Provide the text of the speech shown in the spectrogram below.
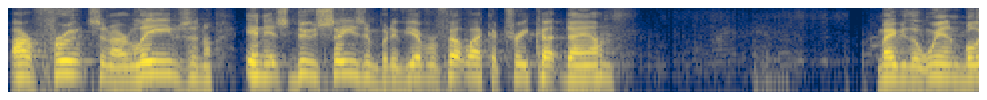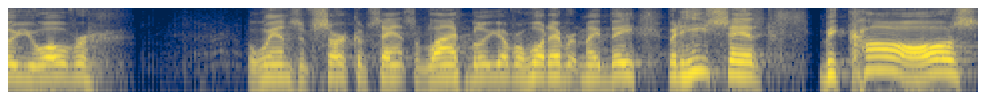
our fruits and our leaves in, in its due season. But have you ever felt like a tree cut down? Maybe the wind blew you over. The winds of circumstance of life blew you over, whatever it may be. But he says because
